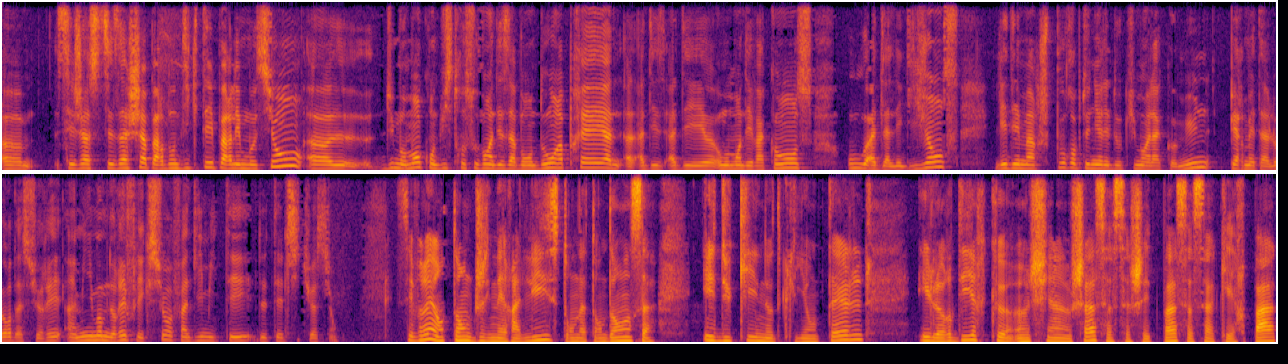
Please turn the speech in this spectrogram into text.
Euh, ces, achats pardon, dictés par l'émotion, euh, du moment, conduisent trop souvent à des abandons après, au moment des vacances ou à de la négligence. Les démarches pour obtenir les documents à la commune permettent alors d'assurer un minimum de réflexion afin de limiter éviter de telles situations. C'est vrai, en tant que généraliste, on a tendance à éduquer notre clientèle et leur dire qu'un chien, un chat, ça s'achète pas, ça s'acquiert pas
